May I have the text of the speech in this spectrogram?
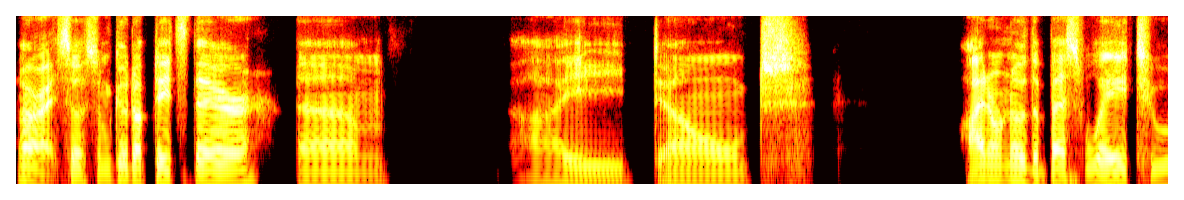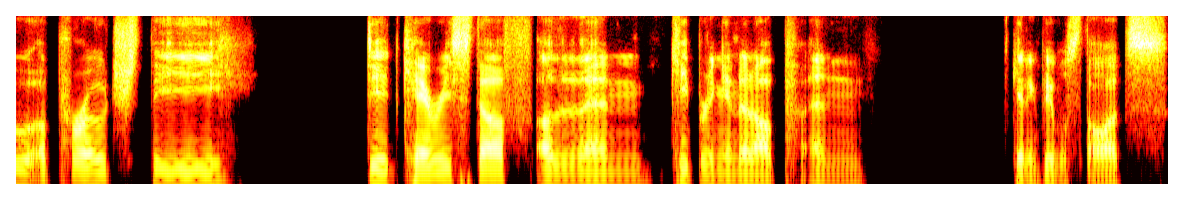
All right, so some good updates there. Um, I don't, I don't know the best way to approach the did KERI stuff other than keep bringing it up and getting people's thoughts.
